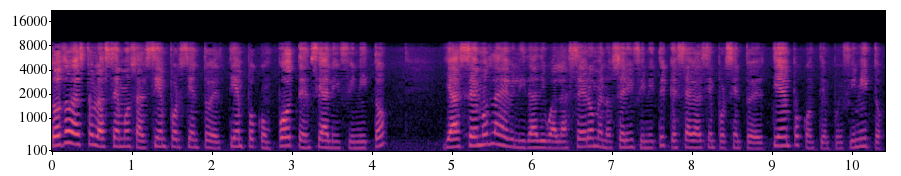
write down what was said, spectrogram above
Todo esto lo hacemos al 100% del tiempo con potencial infinito. Y hacemos la debilidad igual a cero menos cero infinito y que se haga al 100% del tiempo con tiempo infinito.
